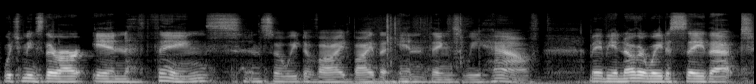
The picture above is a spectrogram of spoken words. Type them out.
which means there are n things. And so we divide by the n things we have. Maybe another way to say that,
